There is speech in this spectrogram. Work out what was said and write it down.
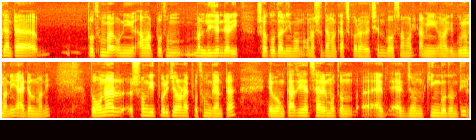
গানটা প্রথমবার উনি আমার প্রথম মানে লিজেন্ডারি শকত আলী ইমন, ওনার সাথে আমার কাজ করা হয়েছেন বস আমার। আমি ওনাকে গুরু মানি আইডল মানি। তো ওনার সংগীত পরিচালনায় প্রথম গানটা এবং কাজী হাত স্যারের মতন এক- একজন কিংবদন্তির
